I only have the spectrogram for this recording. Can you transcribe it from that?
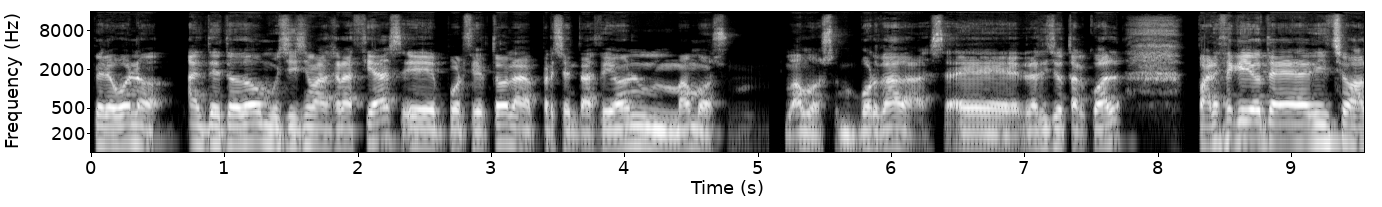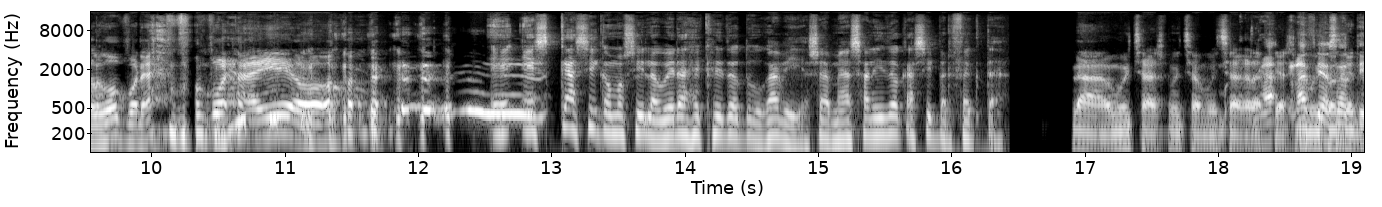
Pero bueno, ante todo, muchísimas gracias. Eh, por cierto, la presentación, vamos, vamos, bordadas, eh, lo has dicho tal cual. Parece que yo te he dicho algo por, ahí o... Es casi como si lo hubieras escrito tú, Gaby. O sea, me ha salido casi perfecta. Muchas, muchas, muchas gracias. Gracias a ti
